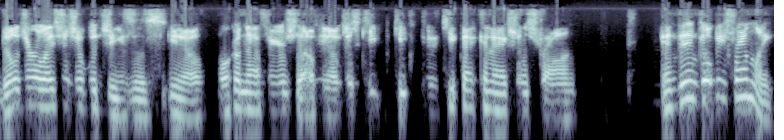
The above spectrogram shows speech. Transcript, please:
build your relationship with Jesus. You know, work on that for yourself. You know, just keep keep keep that connection strong, and then go be friendly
